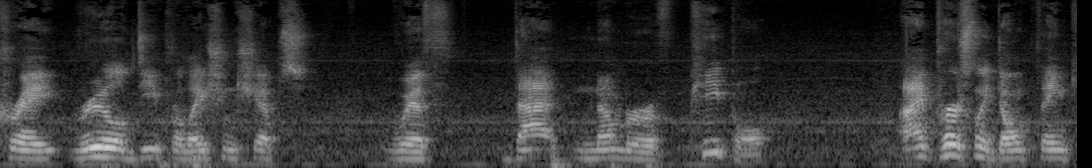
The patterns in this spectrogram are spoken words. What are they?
create real deep relationships with that number of people, I personally don't think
